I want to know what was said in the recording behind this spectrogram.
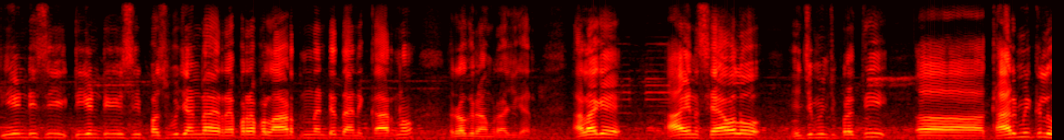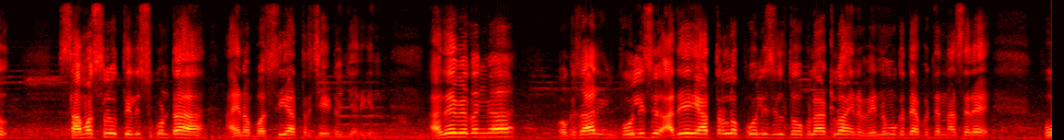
టీఎన్డీసీ టీఎన్టీయూసీ పసుపు జెండా రెపరెపలు ఆడుతుందంటే దానికి కారణం రఘురామరాజు గారు. అలాగే ఆయన సేవలో ఇంచుమించు ప్రతి కార్మికులు సమస్యలు తెలుసుకుంటా ఆయన బస్సు యాత్ర చేయడం జరిగింది. అదేవిధంగా ఒకసారి పోలీసు అదే యాత్రలో పోలీసుల తోపులాట్లో ఆయన వెన్నుముక దెబ్బతిన్నా సరే పో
